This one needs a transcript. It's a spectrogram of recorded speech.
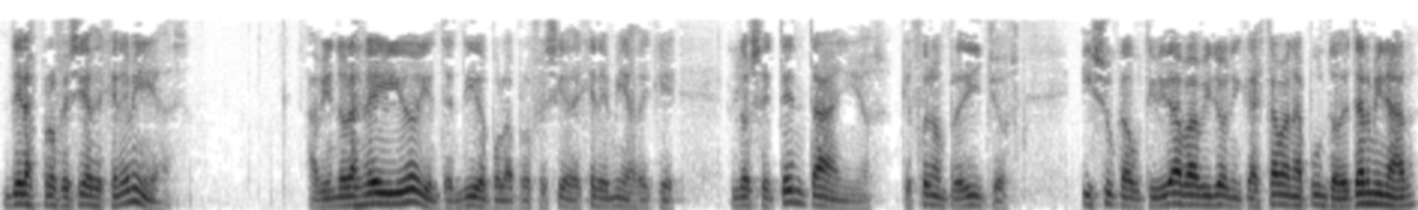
de las profecías de Jeremías. Habiéndolas leído y entendido por la profecía de Jeremías de que los setenta años que fueron predichos y su cautividad babilónica estaban a punto de terminar,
